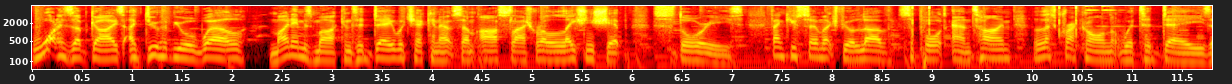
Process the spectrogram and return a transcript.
What is up, guys? I do hope you are well. My name is Mark, and today we're checking out some r slash relationship stories. Thank you so much for your love, support, and time. Let's crack on with today's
